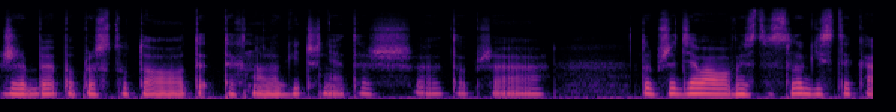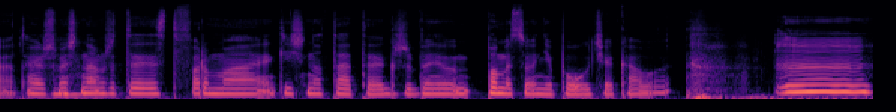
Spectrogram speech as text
żeby po prostu to te technologicznie też e, dobrze, dobrze działało, więc to jest logistyka. Tak. Ja już myślałam, że to jest forma jakichś notatek, żeby pomysły nie pouciekały. Mm,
